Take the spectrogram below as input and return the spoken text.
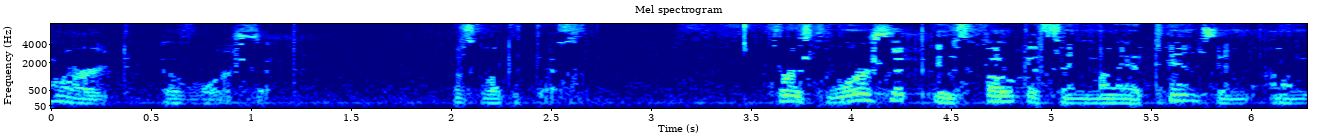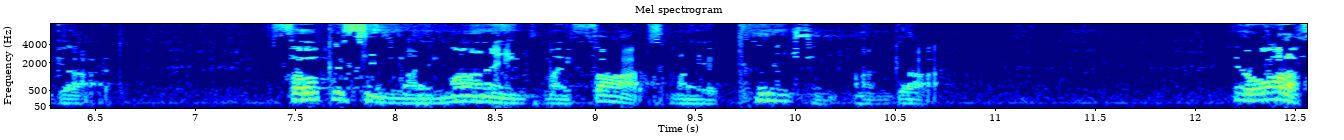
heart of worship. Let's look at this. First, worship is focusing my attention on God focusing my mind, my thoughts, my attention on God. In a lot of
